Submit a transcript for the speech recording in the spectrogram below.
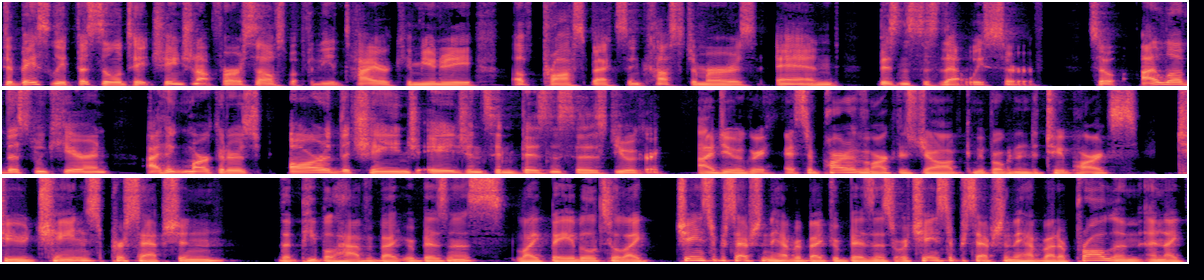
to basically facilitate change, not for ourselves, but for the entire community of prospects and customers and businesses that we serve. So I love this one, Kieran. I think marketers are the change agents in businesses. Do you agree? I do agree. It's a part of a marketer's job can be broken into two parts to change perception that people have about your business, like be able to like change the perception they have about your business or change the perception they have about a problem and like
